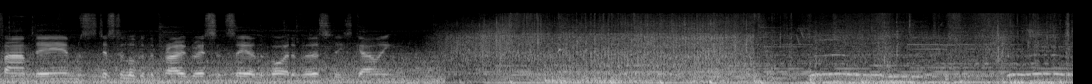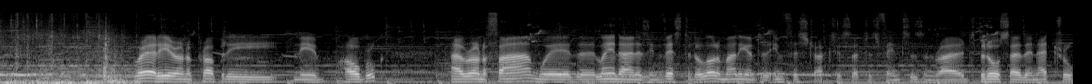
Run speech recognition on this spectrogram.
farm dams, just to look at the progress and see how the biodiversity is going. We're out here on a property near Holbrook. Uh, we're on a farm where the landowners invested a lot of money into infrastructure such as fences and roads, but also their natural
